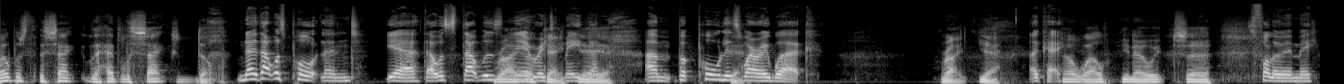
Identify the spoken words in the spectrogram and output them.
Where was the the headless sex doll? No, that was Portland. Yeah, that was that was Right, nearer okay. to me Yeah, then. yeah. Um, but Paul is Yeah. where I work. Right. Yeah. Okay, Oh well, you know it's uh, it's following me.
